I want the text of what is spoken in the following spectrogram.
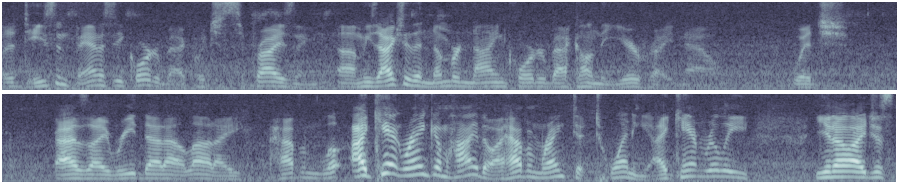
a decent fantasy quarterback, which is surprising. Um, he's actually the number nine quarterback on the year right now, which, as I read that out loud, I have him. Lo- I can't rank him high though. I have him ranked at 20. I can't really, you know, I just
